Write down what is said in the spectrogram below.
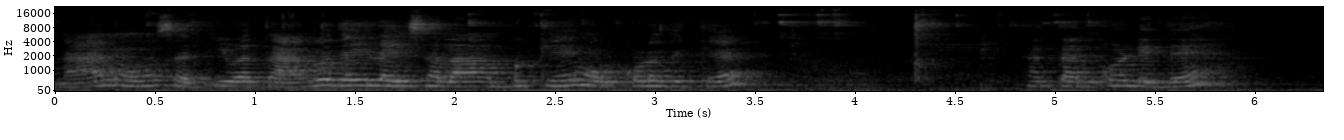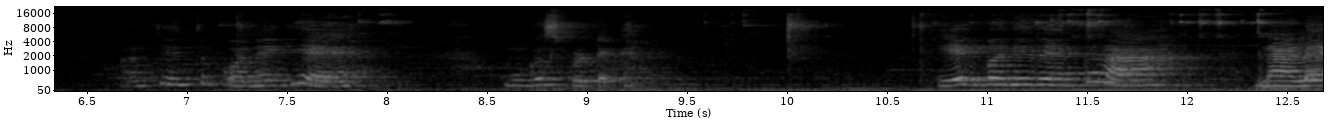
ನಾನು ಸದ್ ಇವತ್ತು ಆಗೋದೇ ಇಲ್ಲ ಈ ಸಲ ಹಬ್ಬಕ್ಕೆ ಹೊಲ್ಕೊಳ್ಳೋದಕ್ಕೆ ಅಂತ ಅಂದ್ಕೊಂಡಿದ್ದೆ ಅಂತೂ ಇಂತೂ ಕೊನೆಗೆ ಮುಗಿಸ್ಬಿಟ್ಟೆ. ಹೇಗೆ ಬಂದಿದೆ ಅಂತ ನಾಳೆ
